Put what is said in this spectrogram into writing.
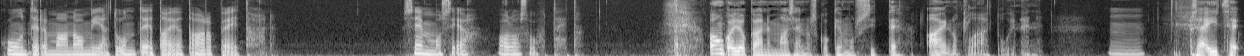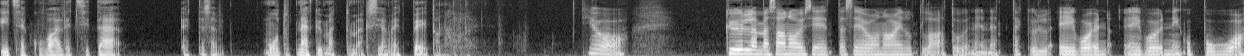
kuuntelemaan omia tunteita ja tarpeitaan. Semmoisia olosuhteita. Onko jokainen masennuskokemus sitten ainutlaatuinen? Mm. Sä itse, itse kuvailit sitä, että sä muutut näkymättömäksi ja meet peiton alle. Joo, Kyllä mä sanoisin, että se on ainutlaatuinen, että kyllä ei voi, ei voi niin kuin puhua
